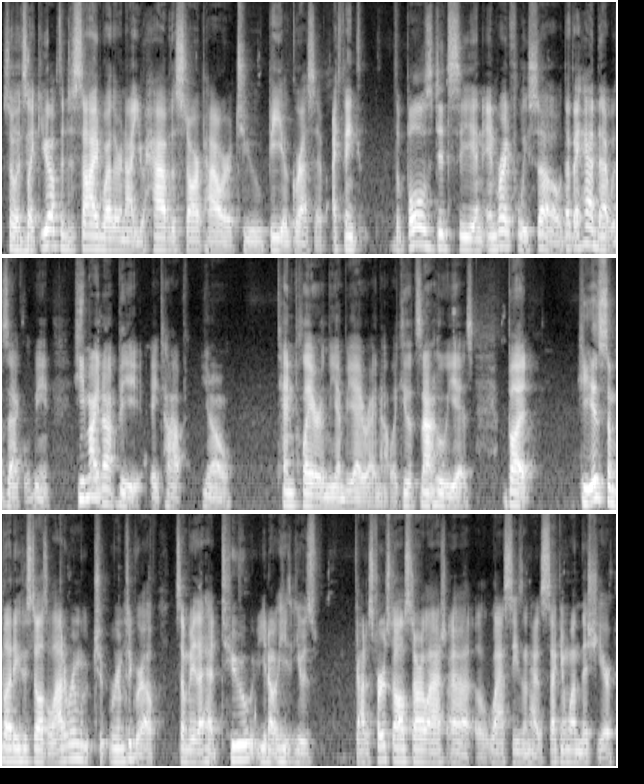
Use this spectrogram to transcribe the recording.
So mm-hmm. it's like you have to decide whether or not you have the star power to be aggressive. I think the Bulls did see, and, and rightfully so, that they had that with Zach LaVine he might not be a top, you know, 10 player in the NBA right now. Like that's not who he is. But he is somebody who still has a lot of room to, room to grow. Somebody that had two, you know, he, he was got his first All Star last uh, last season, had his second one this year.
